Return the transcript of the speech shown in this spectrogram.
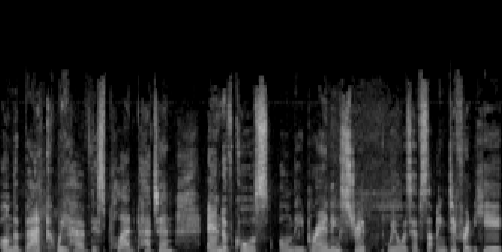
On the back we have this plaid pattern and of course on the branding strip we always have something different here.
